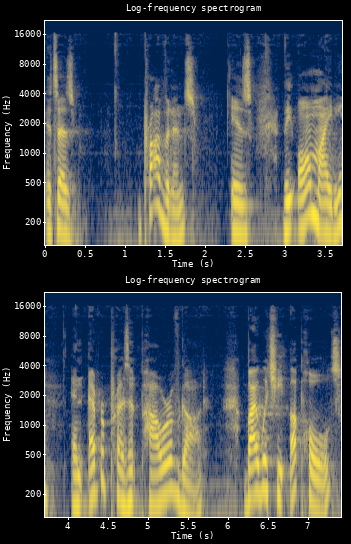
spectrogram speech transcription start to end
it says, Providence is the almighty and ever present power of God by which he upholds,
